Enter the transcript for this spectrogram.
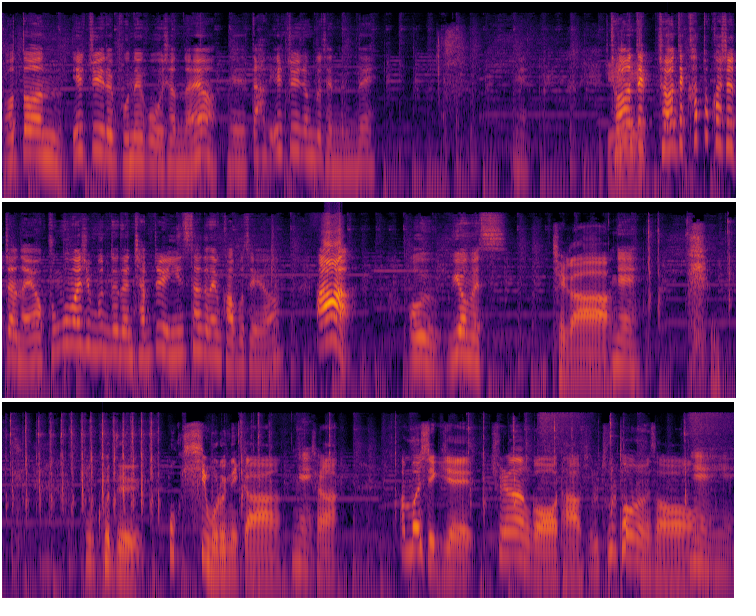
어떤 일주일을 보내고 오셨나요? 예, 딱 일주일 정도 됐는데 이게 저한테 저한테 카톡 하셨잖아요. 궁금하신 분들은 잠들 인스타그램 가보세요. 아, 어유 위험했어. 제가 네, 캠코드 혹시 모르니까 네. 제가 한 번씩 이제 출연한 거 다 훑어보면서 예, 예,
